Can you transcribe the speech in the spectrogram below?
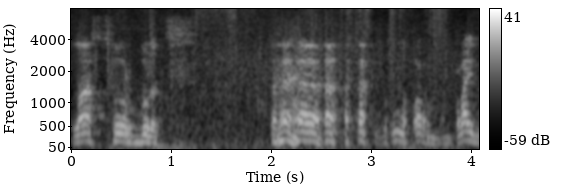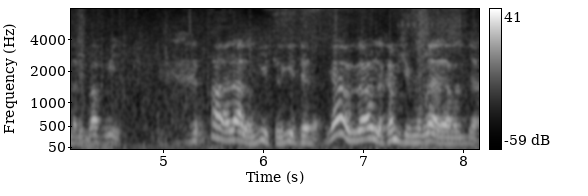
last four bullets والله primary ما فيه. آه لا لقيت لقيت هنا. قال أقول لك امشي من غير يا رجال.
